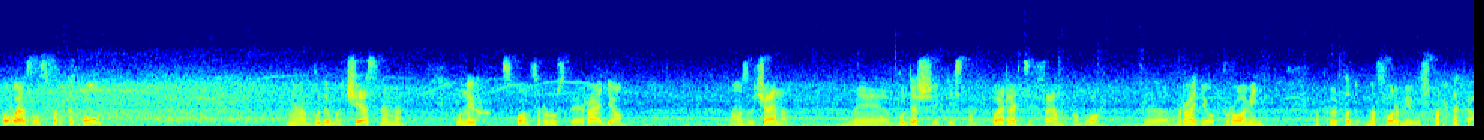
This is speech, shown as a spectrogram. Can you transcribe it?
Повезло Спартаку. Е, Будемо чесними. У них спонсор Русське Радіо. Ну, звичайно, не будеш якийсь там перець, ФМ або е, Радіо Промінь, наприклад, на формі у Спартака.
